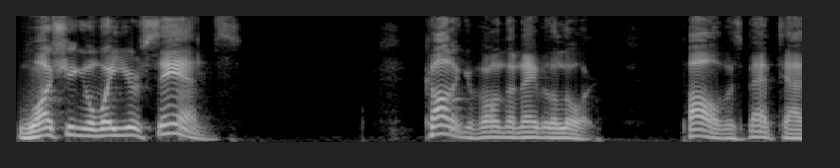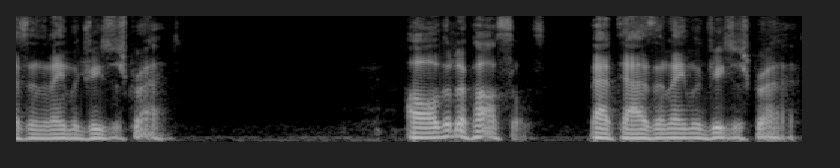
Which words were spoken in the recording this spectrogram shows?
washing away your sins, calling upon the name of the Lord. Paul was baptized in the name of Jesus Christ. All the apostles baptized in the name of Jesus Christ.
